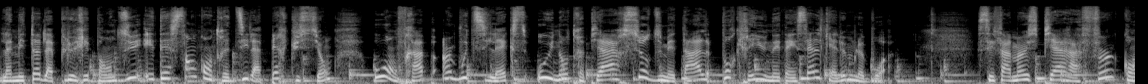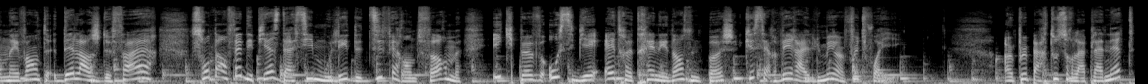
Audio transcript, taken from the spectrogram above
La méthode la plus répandue était sans contredit la percussion, où on frappe un bout de silex ou une autre pierre sur du métal pour créer une étincelle qui allume le bois. Ces fameuses pierres à feu qu'on invente dès l'âge de fer sont en fait des pièces d'acier moulées de différentes formes et qui peuvent aussi bien être traînées dans une poche que servir à allumer un feu de foyer. Un peu partout sur la planète,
